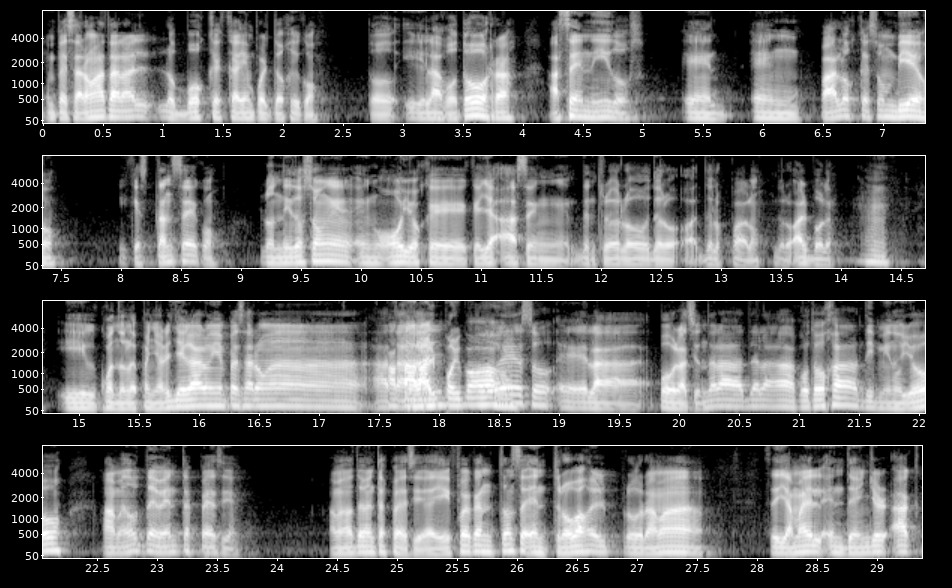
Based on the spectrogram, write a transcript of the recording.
empezaron a talar los bosques que hay en Puerto Rico. Todo. Y la cotorra hace nidos en, en palos que son viejos y que están secos. Los nidos son en, en hoyos que, que ellas hacen dentro de, los- de los, de los palos, de los árboles. Y cuando los españoles llegaron y empezaron a, a A talar, por todo abajo. eso, eh, la población de la, de la cotoja disminuyó a menos de 20 especies. A menos de 20 especies. Ahí fue que entonces entró bajo el programa, se llama el Endanger Act,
